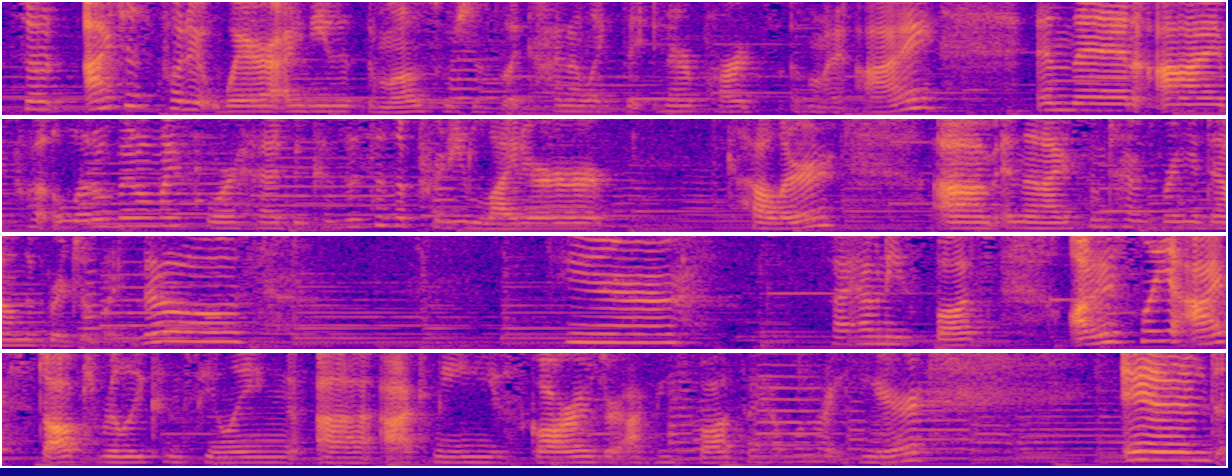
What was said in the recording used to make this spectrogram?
So I just put it where I need it the most, which is like kind of like the inner parts of my eye. And then I put a little bit on my forehead because this is a pretty lighter color. Um, and then I sometimes bring it down the bridge of my nose. Here. If I have any spots. Honestly, I've stopped really concealing uh, acne scars or acne spots. I have one right here. And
